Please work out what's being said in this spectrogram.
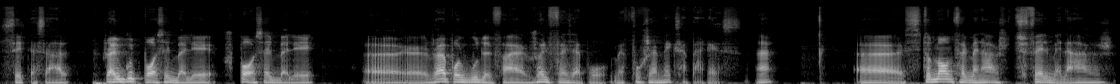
c'était sale. J'avais le goût de passer le balai, je passais le balai. Euh, j'avais pas le goût de le faire, je le faisais pas, mais faut jamais que ça paraisse. Hein? Euh, si tout le monde fait le ménage, tu fais le ménage,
